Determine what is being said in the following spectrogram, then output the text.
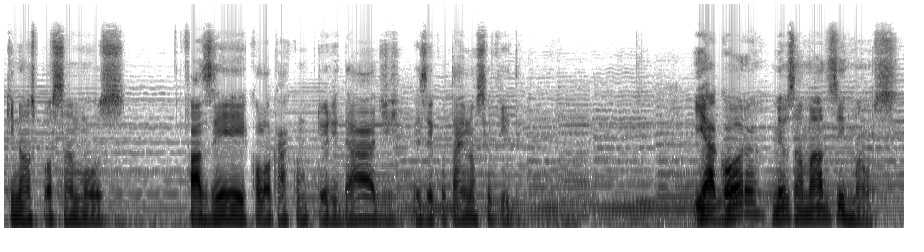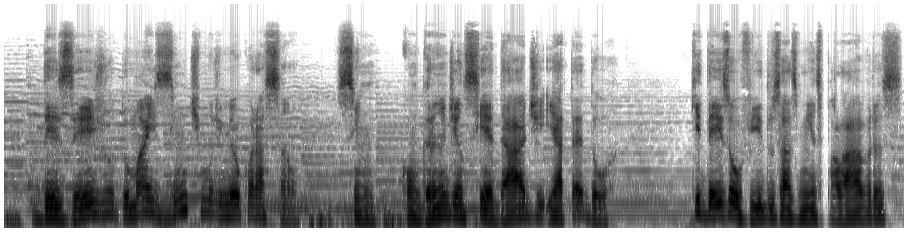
que nós possamos fazer, colocar como prioridade, executar em nossa vida. E agora, meus amados irmãos, desejo do mais íntimo de meu coração, sim, com grande ansiedade e até dor, que deis ouvidos às minhas palavras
